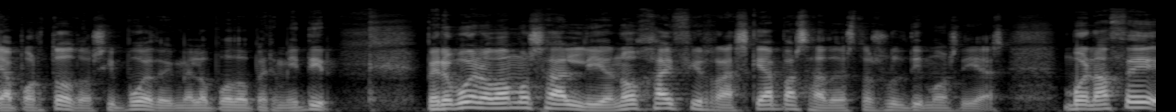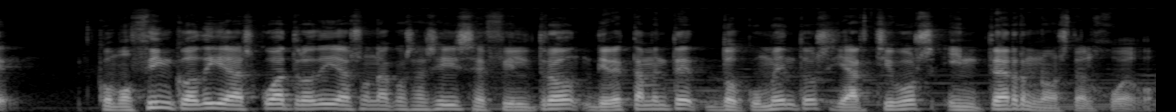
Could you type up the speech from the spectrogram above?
a por todo, si puedo y me lo puedo permitir. Pero bueno, vamos al lío, ¿no? Hi-Fi Rush, ¿qué ha pasado estos últimos días? Bueno, hace como cinco días, cuatro días, una cosa así, se filtró directamente documentos y archivos internos del juego.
